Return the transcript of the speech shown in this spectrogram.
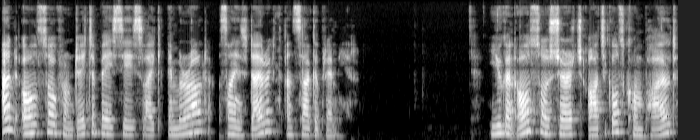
and also from databases like Emerald, Science Direct and Sage Premier. You can also search articles compiled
